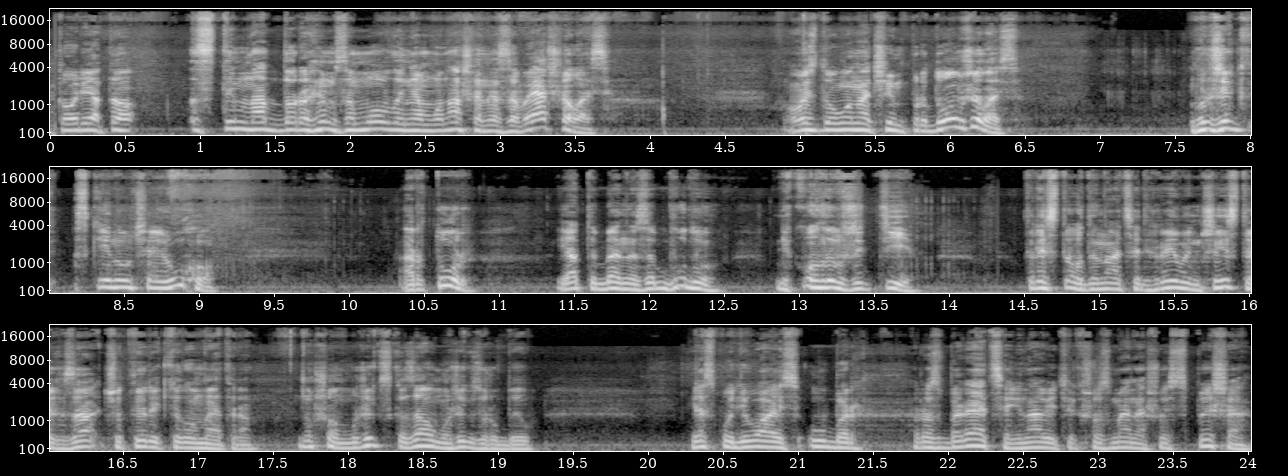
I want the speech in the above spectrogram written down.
Історія то з тим наддорогим замовленням вона ще не завершилась. Ось до вона чим продовжилась. Мужик скинув чаюху. Артур, я тебе не забуду ніколи в житті. 311 гривень чистих за 4 кілометри. Ну що, мужик сказав, мужик зробив. Я сподіваюся, Uber розбереться і навіть якщо з мене щось спише,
